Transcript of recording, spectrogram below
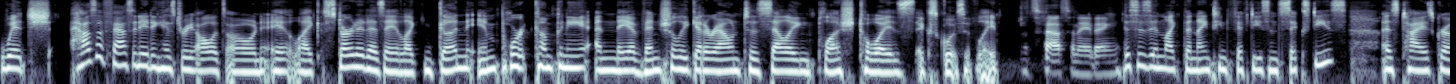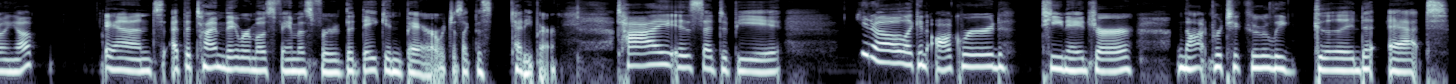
which has a fascinating history all its own. It like started as a like gun import company and they eventually get around to selling plush toys exclusively. That's fascinating. This is in like the 1950s and 60s as Ty is growing up. And at the time, they were most famous for the Dakin bear, which is like this teddy bear. Ty is said to be, you know, like an awkward teenager, not particularly good at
